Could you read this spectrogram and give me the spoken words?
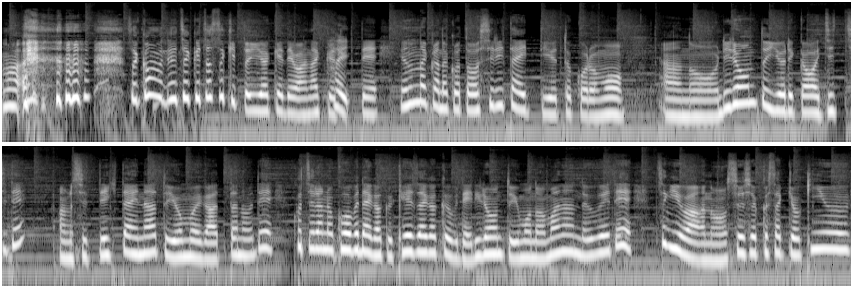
まあ そこもめちゃくちゃ好きというわけではなくって、はい、世の中のことを知りたいっていうところもあの理論というよりかは実地であの知っていきたいなという思いがあったのでこちらの神戸大学経済学部で理論というものを学んだ上で次はあの就職先を金融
